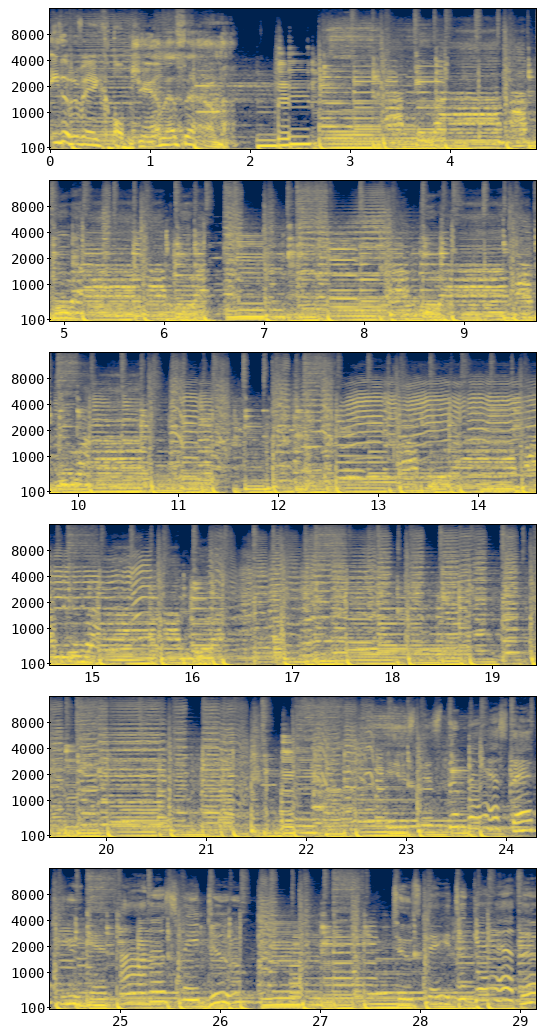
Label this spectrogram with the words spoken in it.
Iedere week op Jam FM. Honestly do? To stay together,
